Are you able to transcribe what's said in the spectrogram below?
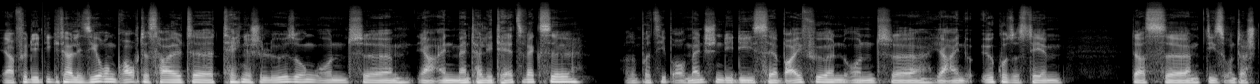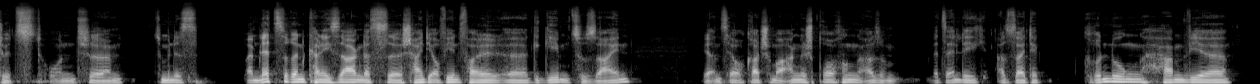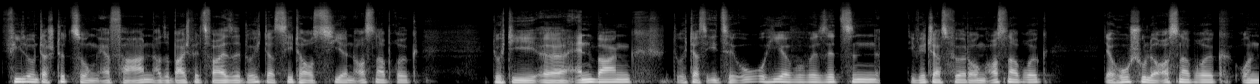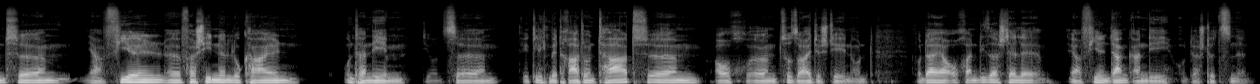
Ja, für die Digitalisierung braucht es halt äh, technische Lösungen und äh, ja, einen Mentalitätswechsel. Also im Prinzip auch Menschen, die dies herbeiführen und äh, ja, ein Ökosystem, das äh, dies unterstützt. Und äh, zumindest beim Letzteren kann ich sagen, das äh, scheint ja auf jeden Fall gegeben zu sein. Wir hatten es ja auch gerade schon mal angesprochen. Also letztendlich, also seit der Gründung haben wir viel Unterstützung erfahren. Also beispielsweise durch das Seedhaus hier in Osnabrück, durch die äh, N-Bank, durch das ICO hier, wo wir sitzen, die Wirtschaftsförderung Osnabrück, der Hochschule Osnabrück und ähm, ja, vielen äh, verschiedenen lokalen Unternehmen, die uns äh, wirklich mit Rat und Tat ähm, auch ähm, zur Seite stehen. Und von daher auch an dieser Stelle ja vielen Dank an die Unterstützenden.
